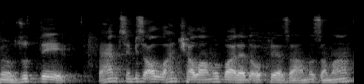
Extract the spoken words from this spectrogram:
mövcud deyil. Və həmçinin biz Allahın kəlamı barədə oxuyacağımız zaman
